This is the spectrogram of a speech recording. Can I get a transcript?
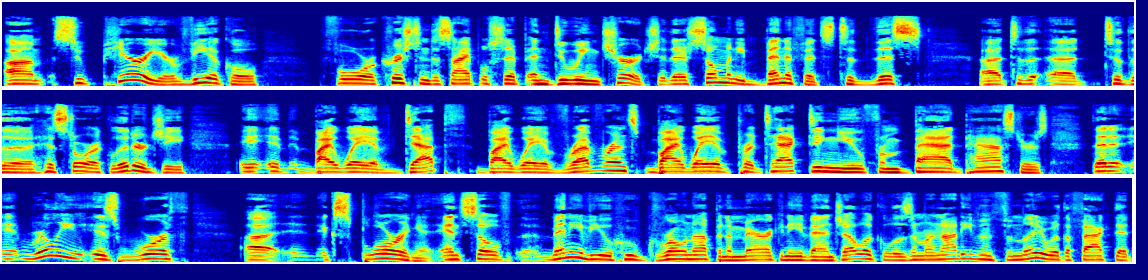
um, superior vehicle for Christian discipleship and doing church. There's so many benefits to this uh, to the uh, to the historic liturgy. It, it, by way of depth, by way of reverence, by way of protecting you from bad pastors, that it, it really is worth uh, exploring it. And so many of you who've grown up in American evangelicalism are not even familiar with the fact that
